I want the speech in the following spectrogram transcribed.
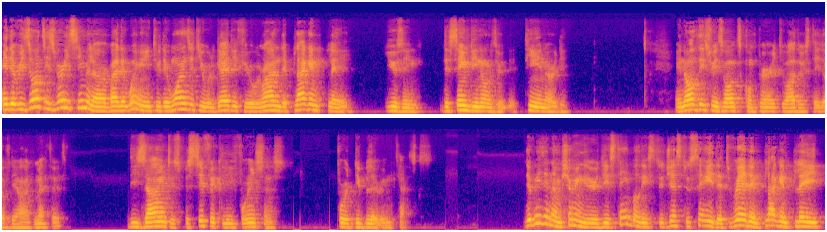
And the result is very similar, by the way, to the ones that you will get if you run the plug and play using the same denoiser, the TNRD. And all these results compare to other state-of-the-art methods designed to specifically, for instance, for deblurring tasks. The reason I'm showing you this table is to just to say that red and plug and play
